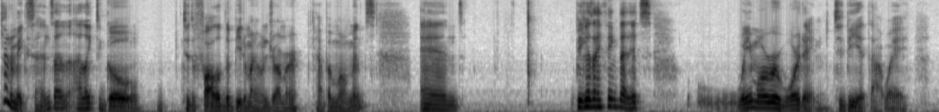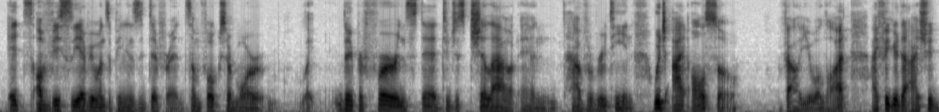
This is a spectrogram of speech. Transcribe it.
kind of makes sense. I, I like to go to the follow the beat of my own drummer kind of moments, and because I think that it's way more rewarding to be it that way it's obviously everyone's opinions are different. Some folks are more like they prefer instead to just chill out and have a routine, which I also value a lot. I figured that I should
